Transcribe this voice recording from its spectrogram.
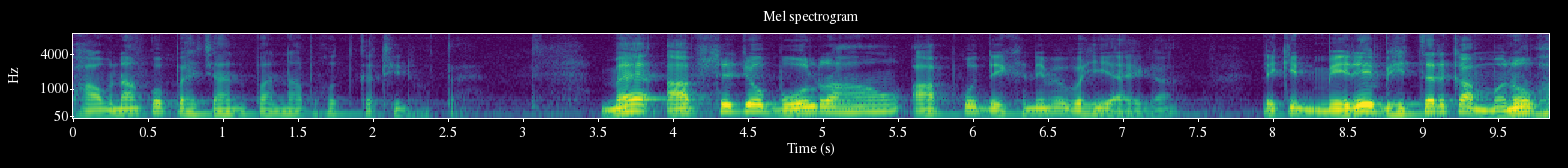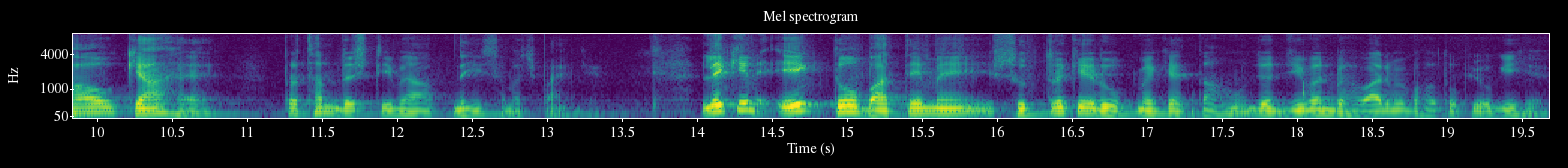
भावना को पहचान पाना बहुत कठिन होता है। मैं आपसे जो बोल रहा हूँ, आपको देखने में वही आएगा। लेकिन मेरे भीतर का मनोभाव क्या है, प्रथम दृष्टि में आप नहीं समझ पाएँगे। लेकिन एक दो बातें मैं सूत्र के रूप में कहता हूँ जो जीवन व्यवहार में बहुत उपयोगी है।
